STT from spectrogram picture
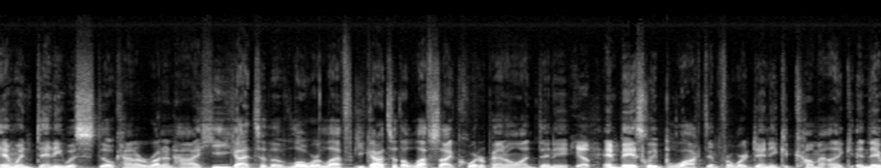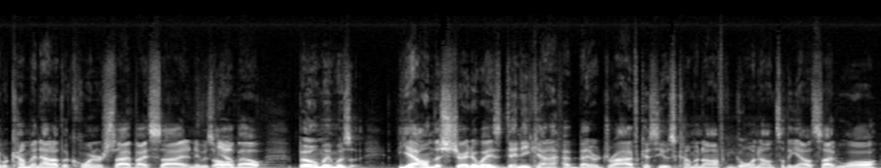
and when Denny was still kind of running high, he got to the lower left. He got to the left side quarter panel on Denny, Yep. and basically blocked him for where Denny could come out. Like, and they were coming out of the corner side by side, and it was all Yep. about Bowman was. Yeah, on the straightaways, Denny kind of had better drive because he was coming off and going onto the outside wall.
